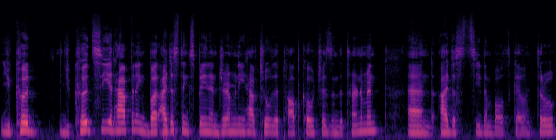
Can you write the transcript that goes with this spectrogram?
you could you could see it happening, but I just think Spain and Germany have two of the top coaches in the tournament, and I just see them both going through.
